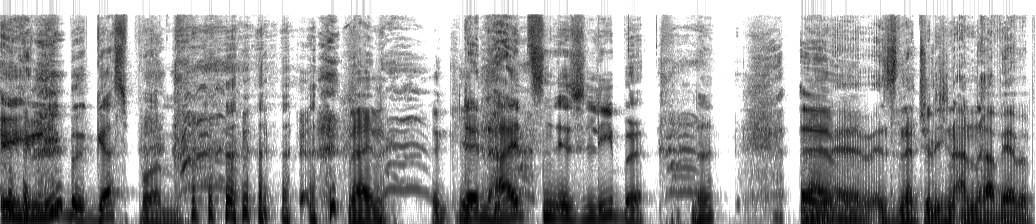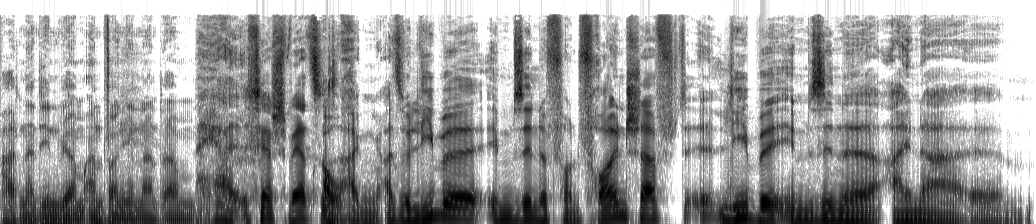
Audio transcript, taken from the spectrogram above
Ich liebe Gazprom. nein. Okay. Denn Heizen ist Liebe. Ne? Nein, äh, ist natürlich ein anderer Werbepartner, den wir am Anfang genannt haben. Naja, ist ja schwer zu Auch. sagen. Also Liebe im Sinne von Freundschaft, äh, Liebe im Sinne einer ähm,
